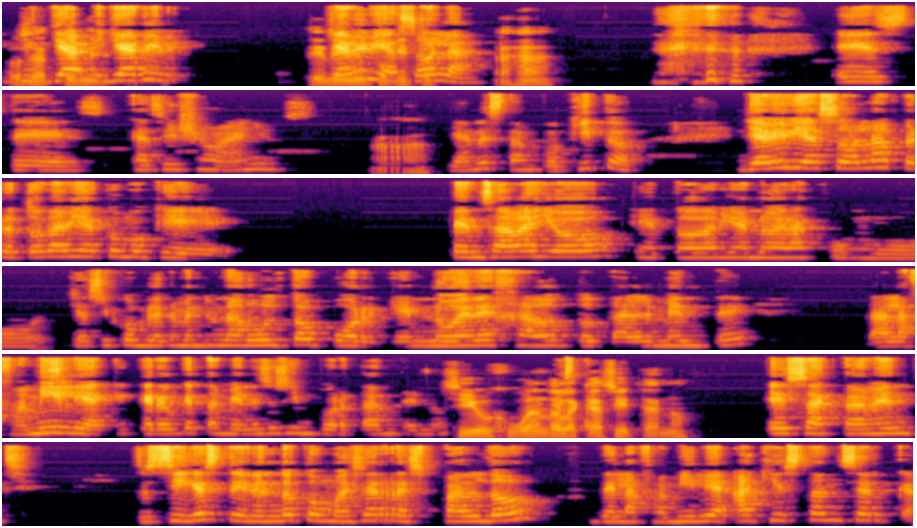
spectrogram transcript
ya, ya, ya vivía sola. Ajá. este, casi ocho años. Ya no es tan poquito. ya vivía sola, pero todavía como que pensaba yo que todavía no era como, ya soy completamente un adulto porque no he dejado totalmente a la familia, que creo que también eso es importante, ¿no? Sigo jugando a la casita, ¿no? Exactamente. Entonces sigues teniendo como ese respaldo de la familia, aquí están cerca.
